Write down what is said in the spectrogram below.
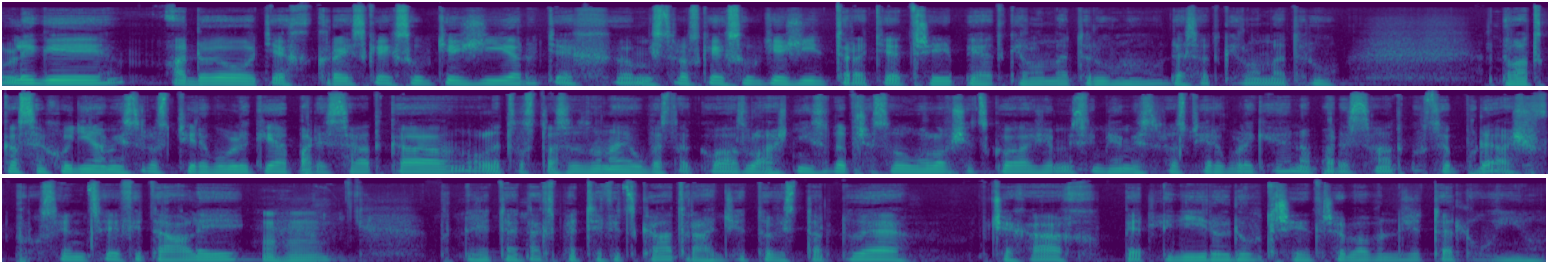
ligy a do těch krajských soutěží a do těch mistrovských soutěží tratě 3, 5 kilometrů, no, 10 kilometrů. 20 se chodí na mistrovství republiky a 50. Letos ta sezona je vůbec taková zvláštní, se to přesouvalo všechno, takže myslím, že mistrovství republiky na 50 se půjde až v prosinci v Itálii. Mm-hmm protože to je tak specifická trať, že to vystartuje v Čechách pět lidí, dojdou tři třeba, protože to je dlouhý. No.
